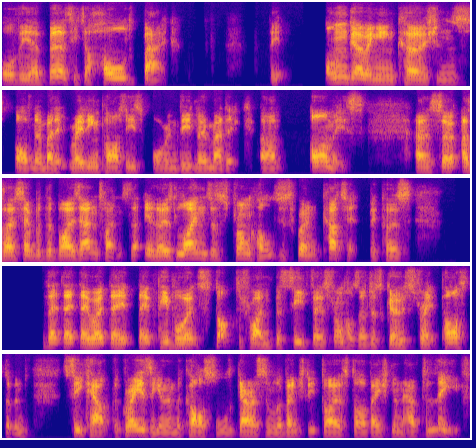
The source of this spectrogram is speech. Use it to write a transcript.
or the ability to hold back the ongoing incursions of nomadic raiding parties or indeed nomadic um, armies. And so, as I said with the Byzantines, that you know those lines of strongholds just won't cut it because they, they, they won't they, they people mm. won't stop to try and besiege those strongholds. They'll just go straight past them and seek out the grazing, and then the castle's garrison will eventually die of starvation and have to leave.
